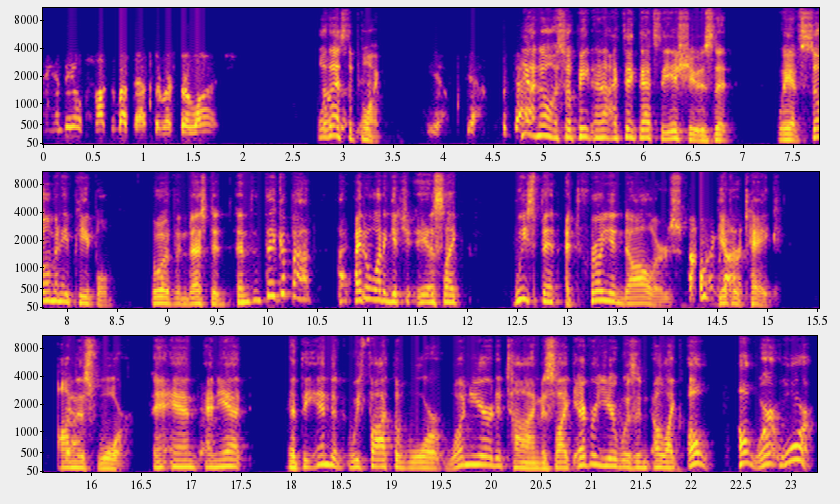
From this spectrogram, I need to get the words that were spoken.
man, they'll talk about that the rest of their lives. Well, that's the point. Yeah, yeah. yeah, no. So, Pete, and I think that's the issue is that we have so many people who have invested. And think about, I, I don't want to get you, it's like we spent a trillion dollars, oh give God. or take, on yeah. this war. And, and, yeah. and, yet, at the end of it, we fought the war one year at a time. It's like every year was an, like, oh, oh, we're at war.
